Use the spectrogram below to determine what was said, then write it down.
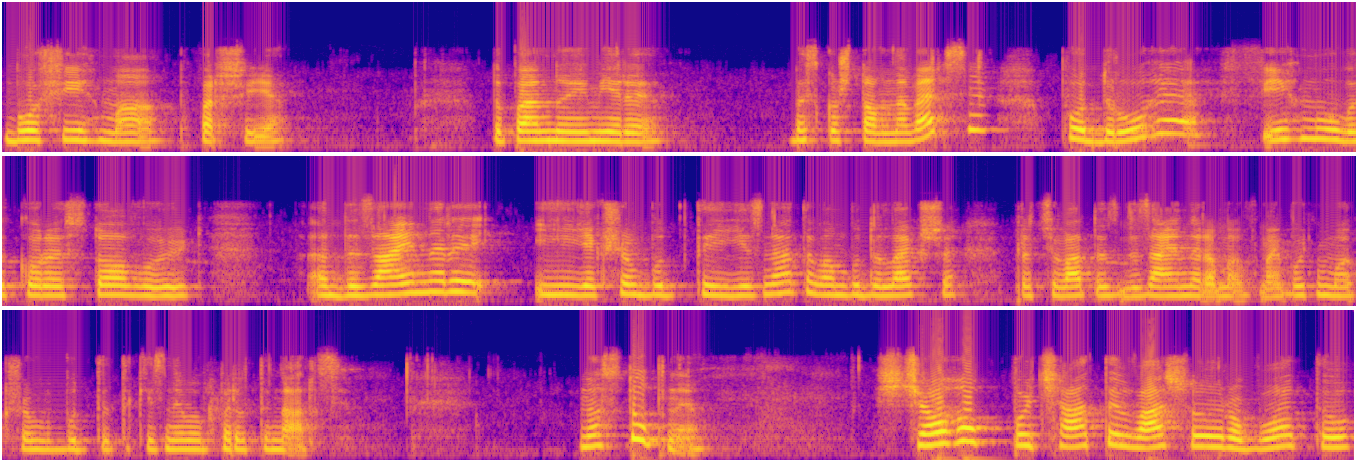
бо фігма, по-перше, є до певної міри безкоштовна версія. По-друге, фігму використовують дизайнери, і якщо ви будете її знати, вам буде легше працювати з дизайнерами в майбутньому, якщо ви будете таки з ними перетинатися. Наступне. З чого почати вашу роботу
